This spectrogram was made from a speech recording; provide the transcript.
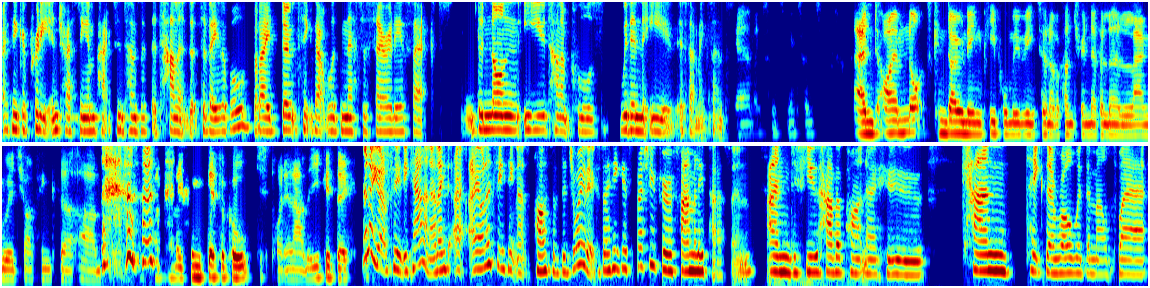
I think, a pretty interesting impact in terms of the talent that's available. But I don't think that would necessarily affect the non EU talent pools within the EU, if that makes sense. Yeah, makes sense. Makes sense. And I'm not condoning people moving to another country and never learn a language. I think that um, make things difficult. Just pointing out that you could do. No, no, you absolutely can. And I, I honestly think that's part of the joy of it because I think, especially if you're a family person and if you have a partner who can take their role with them elsewhere,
